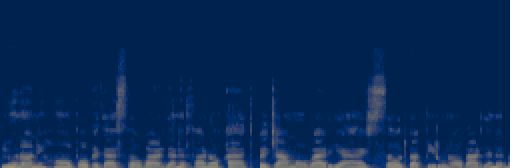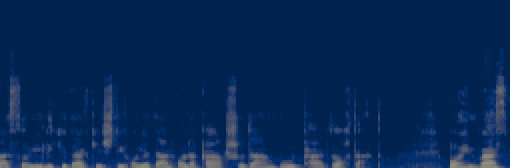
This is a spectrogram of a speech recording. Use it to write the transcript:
یونانی ها با به دست آوردن فراغت به جمعآوری اجساد و بیرون آوردن وسایلی که در کشتی های در حال غرق شدن بود پرداختند. با این وصف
